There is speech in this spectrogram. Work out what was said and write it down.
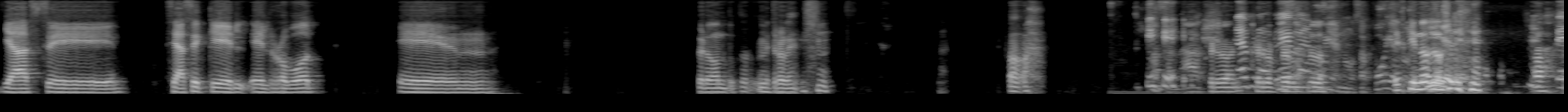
ya se, se hace que el, robot... Em, perdón, doctor, me Ah. perdón, perdón, perdón, es que no, no sé. Ah.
